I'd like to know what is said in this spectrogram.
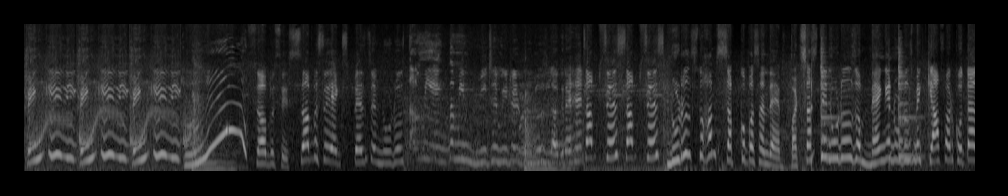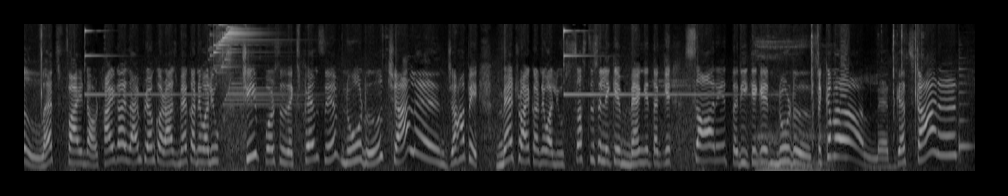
पिंकी दी पिंकी दी पिंकी हम्म, सबसे सबसे एक्सपेंसिव नूडल्स एकदम ही मीठे मीठे नूडल्स लग रहे हैं। सबसे सबसे नूडल्स तो हम सबको पसंद है बट सस्ते नूडल्स और महँगे नूडल्स में क्या फ़र्क होता है? Let's find out hi guys I am Priyanka और आज मैं करने वाली हूँ cheap versus expensive noodle challenge जहाँ पे मैं ट्राई करने वाली हूँ सस्ते से लेके महँगे तक के सारे तरीके के नूडल्स लेट्स गेट स्टार्टेड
